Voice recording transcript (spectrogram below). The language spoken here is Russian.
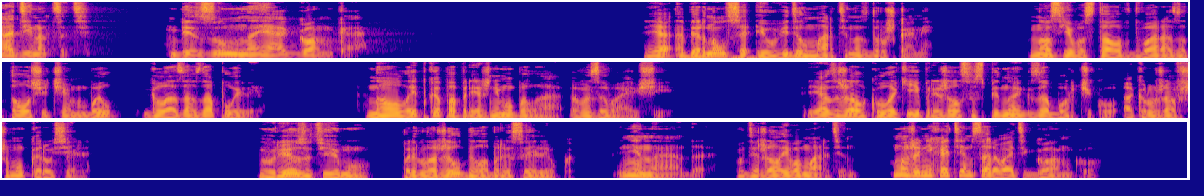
11. Безумная гонка. Я обернулся и увидел Мартина с дружками. Нос его стал в два раза толще, чем был, глаза заплыли. Но улыбка по-прежнему была вызывающей. Я сжал кулаки и прижался спиной к заборчику, окружавшему карусель. «Врезать ему!» — предложил белобрысый люк. «Не надо», — удержал его Мартин. «Мы же не хотим сорвать гонку».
